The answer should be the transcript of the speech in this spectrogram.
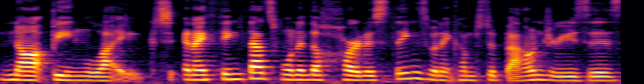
not being liked. And I think that's one of the hardest things when it comes to boundaries is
